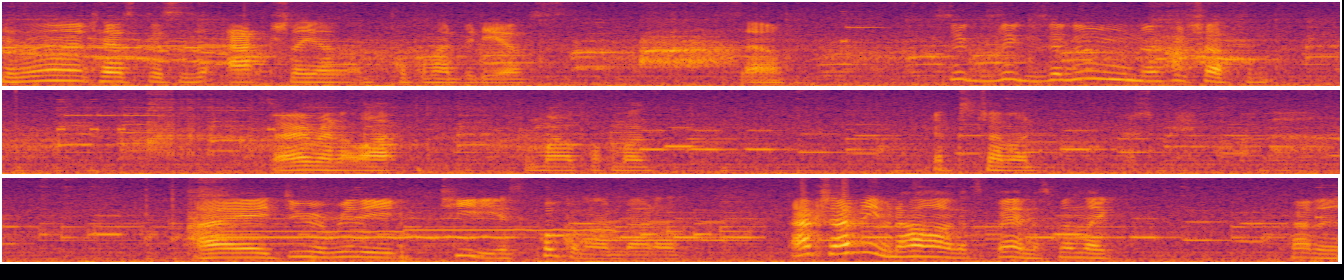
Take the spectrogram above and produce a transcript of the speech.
And then a test, this is actually a Pokemon video. So. Zig Zig Zagoon! I can shuffle. Sorry, I ran a lot from Wild Pokemon. Next time on I do a really tedious Pokemon battle. Actually, I don't even know how long it's been. It's been like probably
